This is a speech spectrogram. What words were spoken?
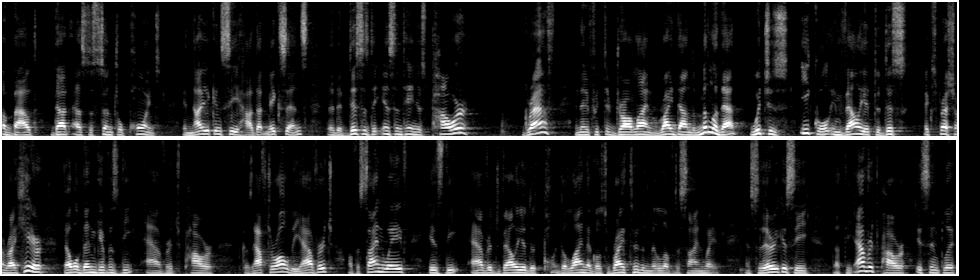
about that as the central point. And now you can see how that makes sense, that if this is the instantaneous power graph, and then if we draw a line right down the middle of that, which is equal in value to this expression right here, that will then give us the average power. Because after all, the average of a sine wave is the average value, the, the line that goes right through the middle of the sine wave. And so there you can see that the average power is simply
